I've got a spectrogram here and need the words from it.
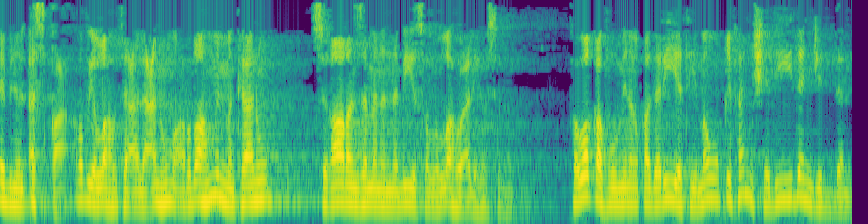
ابن الأسقع رضي الله تعالى عنهم وأرضاهم ممن كانوا صغارا زمن النبي صلى الله عليه وسلم. فوقفوا من القدرية موقفا شديدا جدا.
